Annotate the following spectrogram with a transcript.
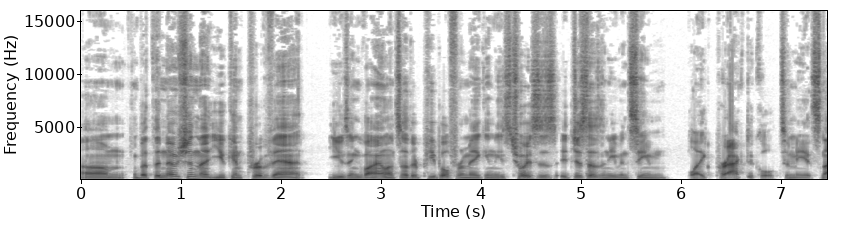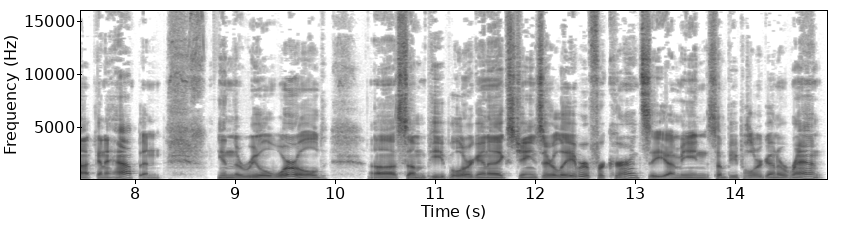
Um, but the notion that you can prevent using violence other people from making these choices, it just doesn't even seem like practical to me. It's not going to happen in the real world, uh, some people are going to exchange their labor for currency. I mean, some people are going to rent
